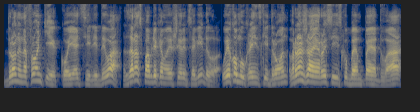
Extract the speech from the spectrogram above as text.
Дрони на фронті коять цілі дива. Зараз пабліками шириться відео, у якому український дрон вражає російську БМП-2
